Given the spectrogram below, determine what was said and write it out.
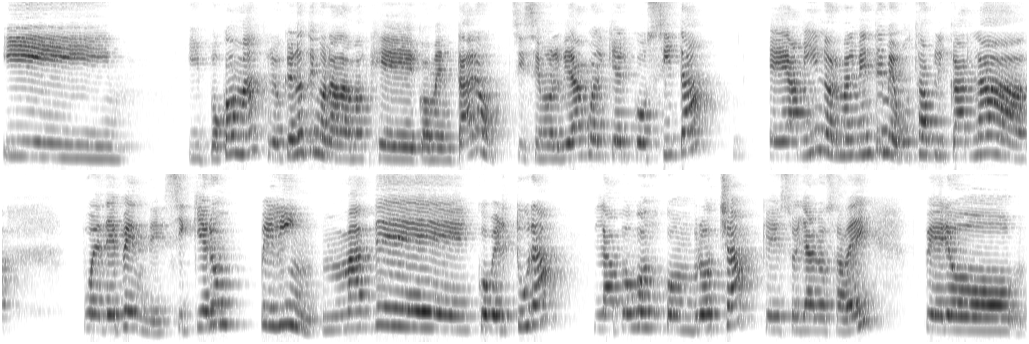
y, poco más, creo que no tengo nada más que comentaros. Si se me olvida cualquier cosita, eh, a mí normalmente me gusta aplicarla, pues depende, si quiero un pelín más de cobertura, la pongo con brocha, que eso ya lo sabéis, pero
